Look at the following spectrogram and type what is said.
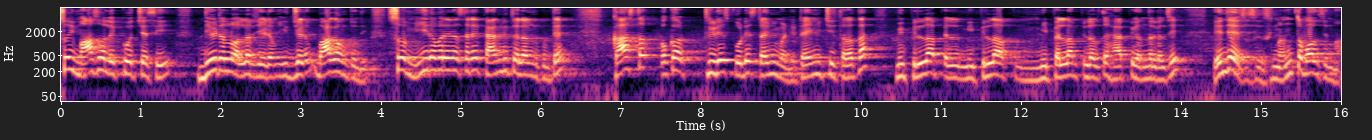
సో ఈ మాస్ వాళ్ళు ఎక్కువ వచ్చేసి థియేటర్లో అల్లరి చేయడం ఇది చేయడం బాగా ఉంటుంది. సో మీరెవరైనా సరే ఫ్యామిలీతో వెళ్ళాలనుకుంటే కాస్త ఒక three days four days time ఇవ్వండి. టైం ఇచ్చిన తర్వాత మీ పిల్ల పిల్ల మీ పిల్ల మీ పిల్లం పిల్లలతో హ్యాపీగా అందరు కలిసి ఎంజాయ్ చేస్తారు సినిమా అంత బాగుంది సినిమా.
